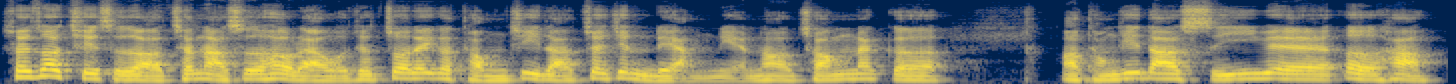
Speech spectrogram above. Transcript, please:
所以说其实啊，陈老师后来我就做了一个统计的，最近两年哦，从那个。啊，统计到十一月二号，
